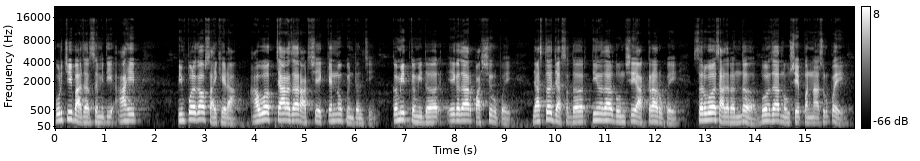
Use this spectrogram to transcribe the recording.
पुढची बाजार समिती आहे पिंपळगाव सायखेडा. आवक चार हजार आठशे एक्क्याण्णव क्विंटलची. कमीत कमी दर एक हजार पाचशे रुपये. जास्तीत जास्त दर तीन हजार दोनशे अकरा रुपये. सर्वसाधारण दर दोन हजार नऊशे पन्नास रुपये.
